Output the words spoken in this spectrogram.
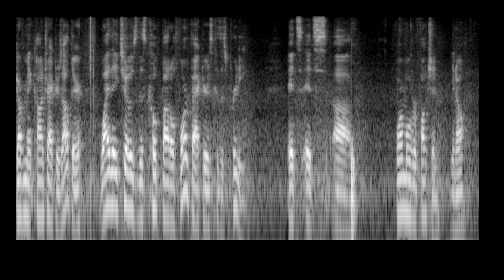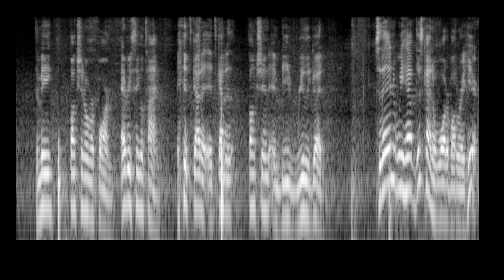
government contractors out there, why they chose this Coke bottle form factor is because it's pretty. It's it's uh, form over function, you know. To me, function over form every single time. It's gotta it's gotta function and be really good. So then we have this kind of water bottle right here.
